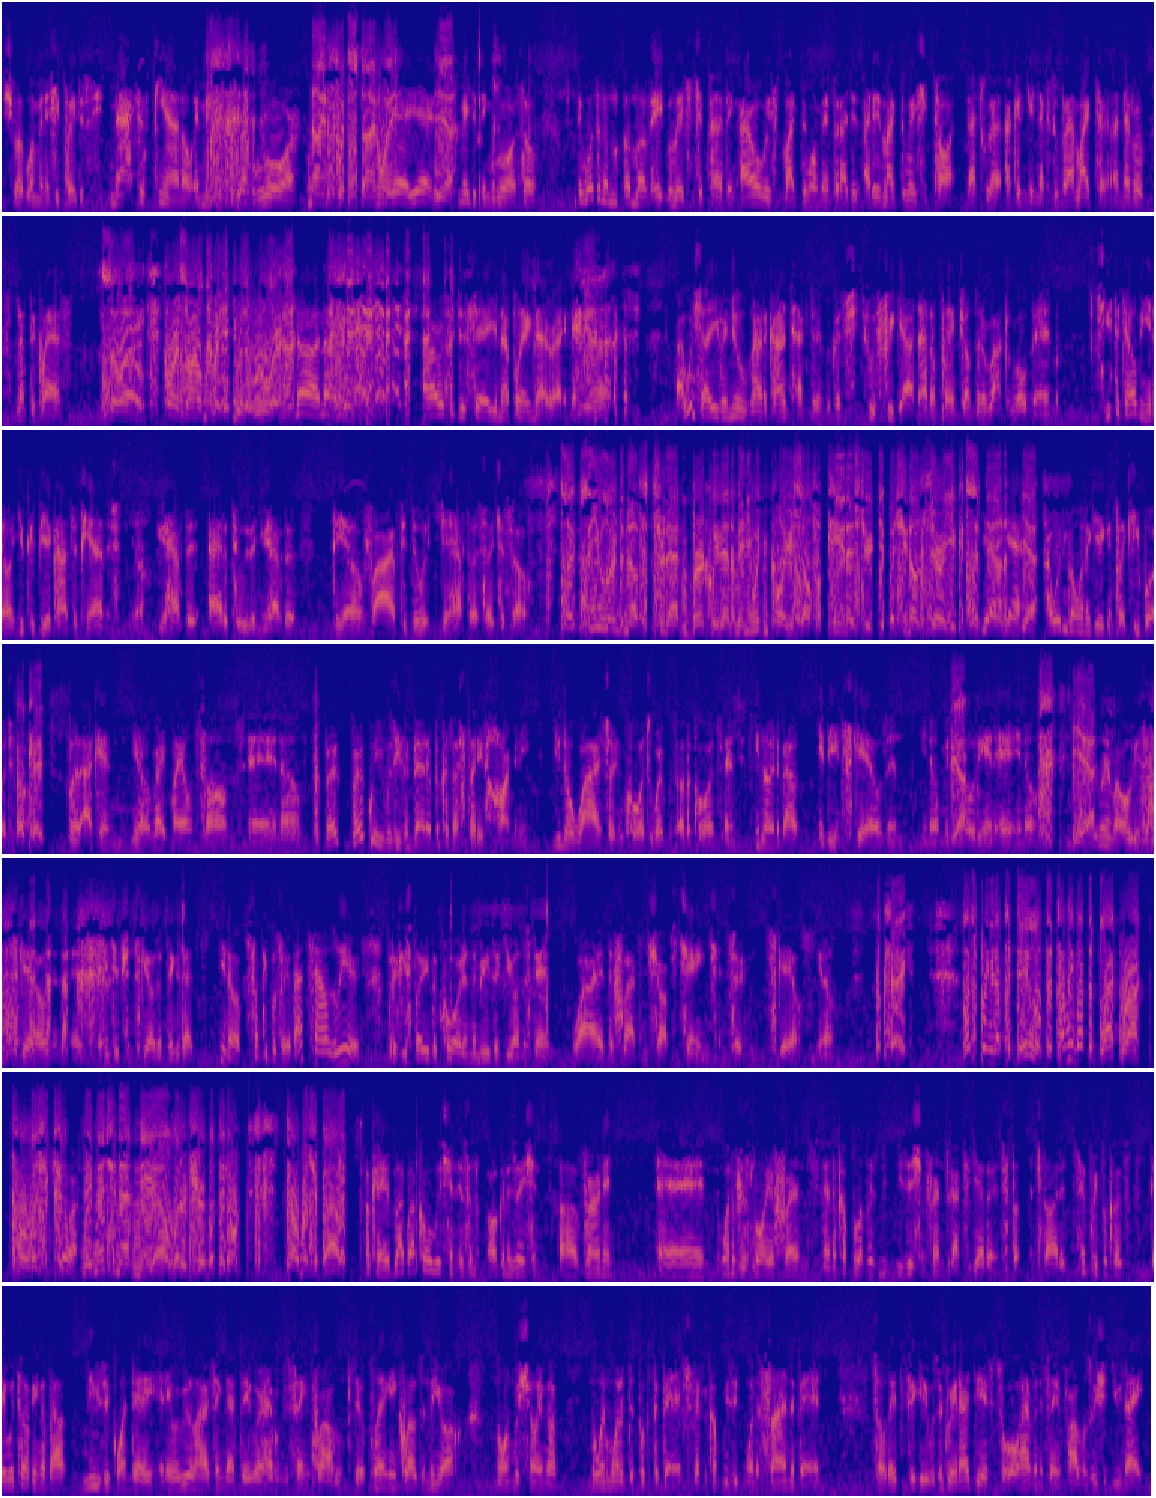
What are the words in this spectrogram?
short woman, and she played this massive piano and made it like roar. Nine foot Steinway. Yeah, yeah, Yeah. Made the thing roar. So it wasn't a, a love hate relationship kind of thing. I always liked the woman, but I just I didn't like the way she taught. That's what I, I couldn't get next to. But I liked her. I never left the class. So uh, Horace Arnold never hit you with a ruler, huh? No, no. Horace would just say you're not playing that right. Yeah. I wish I even knew how to contact her because she would freak out that I'm playing drums in a rock and roll band. She used to tell me, you know, you could be a concert pianist. You know, you have the attitude and you have the the uh, vibe to do it. You just have to assert yourself. So, so you learned enough through that in Berklee then. I mean, you wouldn't call yourself a pianist, but you know theory. You could sit Yeah, down and, yeah. yeah. I wouldn't go on a gig and play keyboards, Okay. but I can, you know, write my own songs. And um, Ber- Berklee was even better because I studied harmony. You know why certain chords work with other chords, and you learn about Indian scales and you know Mixolydian, and, eh, you know, Yeah. you learn about all these scales and, and, and Egyptian scales and things that you know some people say that sounds weird, but if you study the chord and the music, you understand why the flats and sharps change in certain scales. You know. Okay. Let's bring it up to date a little bit. Tell me about the Black Rock Coalition. Sure. They mention that in the uh, literature, but they don't tell much about it. Okay, Black Rock Coalition is an organization of Vernon and one of his lawyer friends and a couple of his musician friends got together and, st- and started simply because they were talking about music one day and they were realizing that they were having the same problems. They were playing in clubs in New York. No one was showing up. No one wanted to book the band. Record companies didn't want to sign the band. So they figured it was a great idea since we're all having the same problems. We should unite,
